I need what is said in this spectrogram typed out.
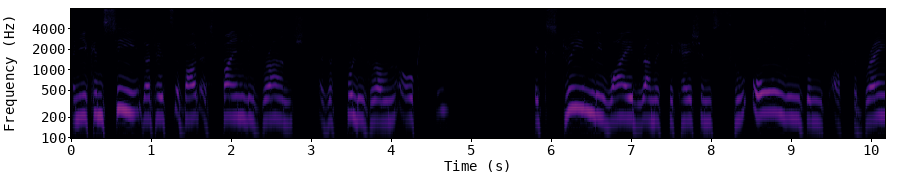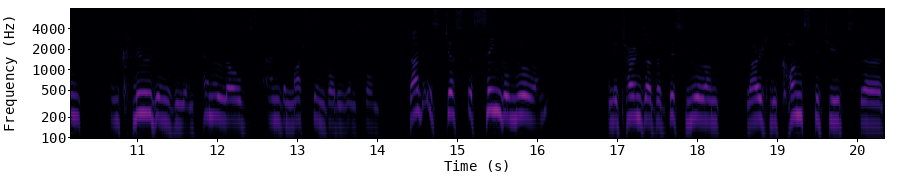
And you can see that it's about as finely branched as a fully grown oak tree. Extremely wide ramifications through all regions of the brain, including the antennal lobes and the mushroom bodies and so on. That is just a single neuron. And it turns out that this neuron largely constitutes the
